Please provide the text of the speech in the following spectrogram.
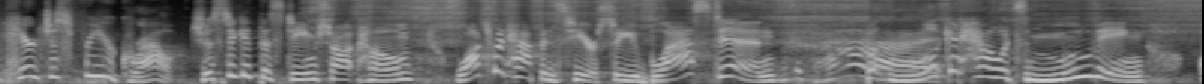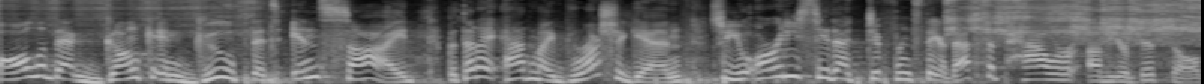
Yeah. Here, just for your grout, just to get the steam shot home. Watch what happens here. So you blast in. Look but look at how it's moving all of that gunk and goop that's inside, but then I add my brush again, so you already see that difference there. That's the power of your Bissell.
